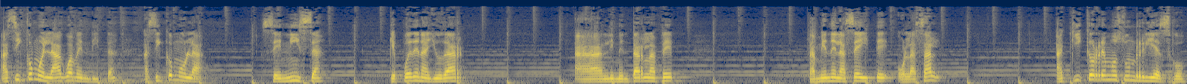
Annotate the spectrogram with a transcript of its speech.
así como el agua bendita, así como la ceniza, que pueden ayudar alimentar la fe, también el aceite o la sal. Aquí corremos un riesgo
